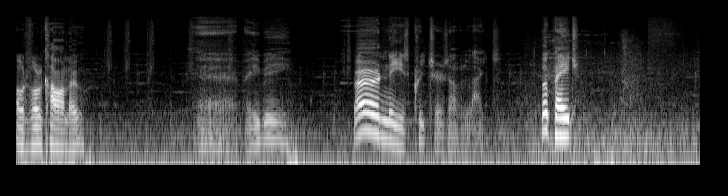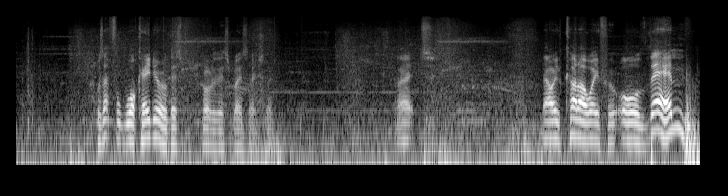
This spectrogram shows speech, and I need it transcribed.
Old volcano. Yeah, baby. Burn these creatures of light. Book page. Was that for Warcadia or this? Probably this place actually. Right. Now we've cut our way through all them.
